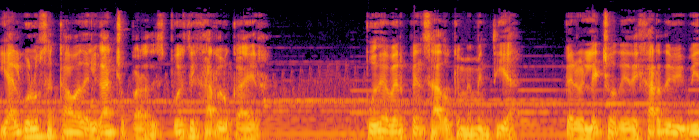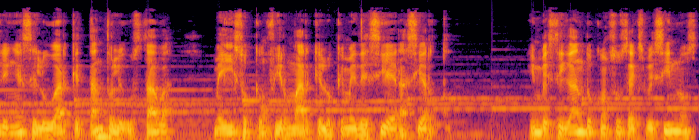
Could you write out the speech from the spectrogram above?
y algo lo sacaba del gancho para después dejarlo caer. Pude haber pensado que me mentía, pero el hecho de dejar de vivir en ese lugar que tanto le gustaba me hizo confirmar que lo que me decía era cierto. Investigando con sus ex vecinos,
